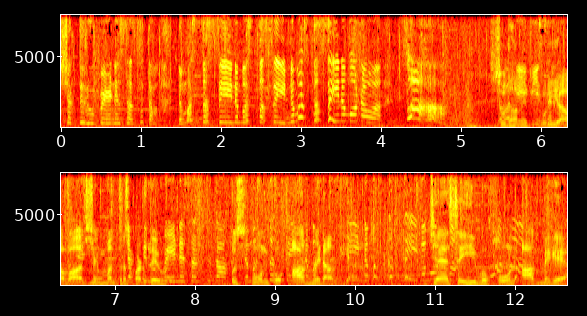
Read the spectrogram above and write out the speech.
शक्ति रूपेण संस्थिता नमस्तस्यै नमस्तस्यै नमस्तस्यै नमो नमः। स्वाहा! सुधा ने पूरी आवाज़ में मंत्र पढ़ते हुए उस फ़ोन को आग में डाल दिया। जैसे ही वो फ़ोन आग में गया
